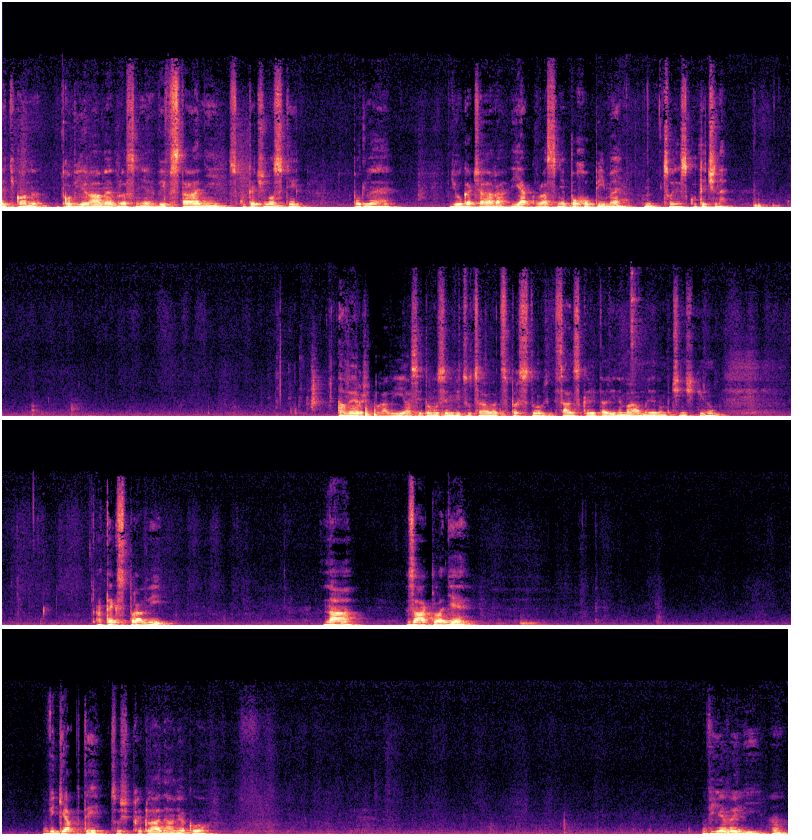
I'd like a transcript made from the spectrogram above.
Teď probíráme vlastně vyvstání skutečnosti podle yogačára, jak vlastně pochopíme, hm, co je skutečné. A verš praví, já si to musím vycucávat z prstu, sanskrit tady nemám, jenom čínštinu. A text praví, na základě vigyapty, což překládám jako vyjevení. Hm?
